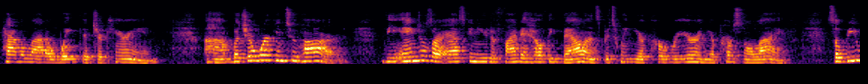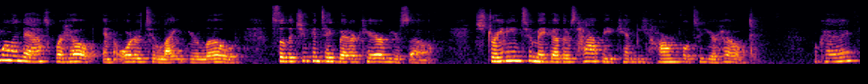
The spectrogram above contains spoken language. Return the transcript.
have a lot of weight that you're carrying. Um, but you're working too hard. The angels are asking you to find a healthy balance between your career and your personal life. So be willing to ask for help in order to lighten your load so that you can take better care of yourself. Straining to make others happy can be harmful to your health. Okay?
